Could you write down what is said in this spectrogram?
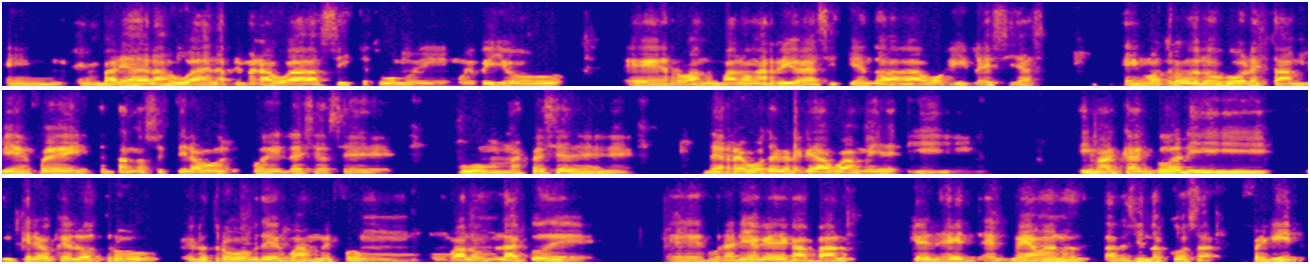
en, en varias de las jugadas. En la primera jugada sí estuvo muy, muy pillo eh, robando un balón arriba y asistiendo a Borja Iglesias en otro de los goles también fue intentando asistir a Borja Iglesias, eh, hubo una especie de, de, rebote que le queda a Juanmi y, y marca el gol y, y, creo que el otro, el otro gol de Juanmi fue un, un balón largo de, eh, juraría que de Carvalho, que eh, eh, me llaman la atención dos cosas, Fekir,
